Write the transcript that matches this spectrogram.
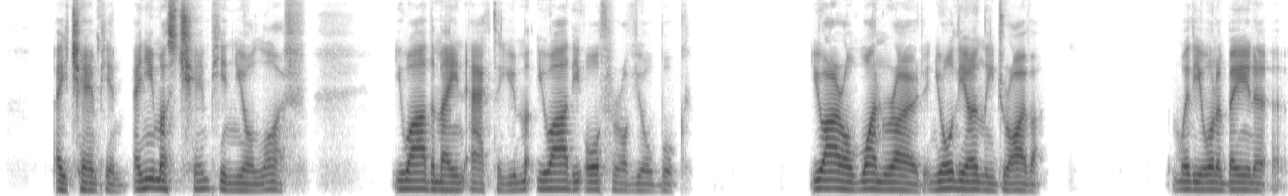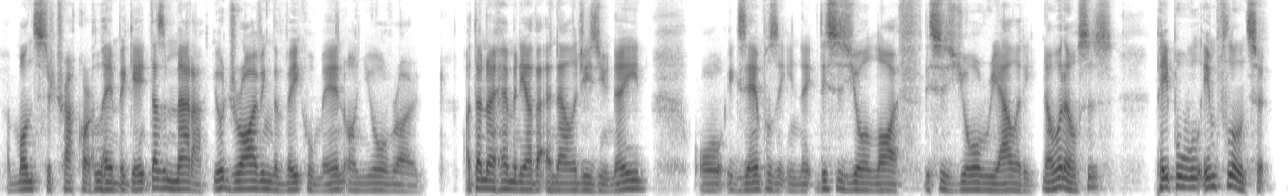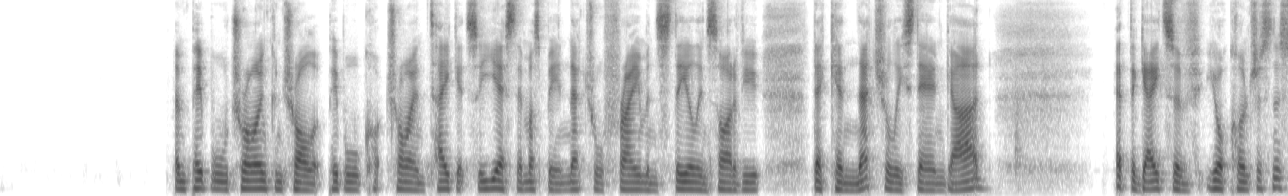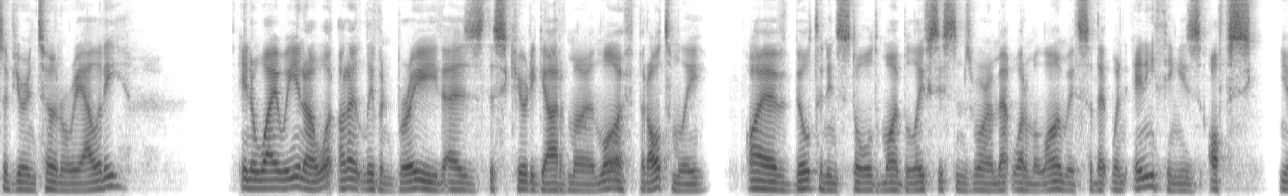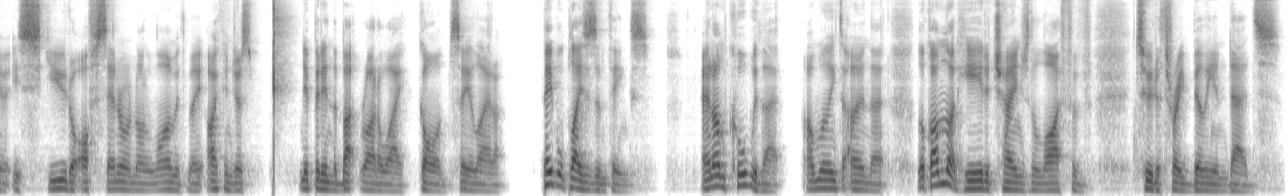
a champion and you must champion your life. You are the main actor, you, you are the author of your book. You are on one road and you're the only driver. Whether you want to be in a, a monster truck or a Lamborghini, it doesn't matter. You're driving the vehicle, man, on your road. I don't know how many other analogies you need or examples that you need. This is your life. This is your reality. No one else's. People will influence it. And people will try and control it. People will co- try and take it. So, yes, there must be a natural frame and steel inside of you that can naturally stand guard at the gates of your consciousness, of your internal reality in a way where, you know what, I don't live and breathe as the security guard of my own life, but ultimately I have built and installed my belief systems where I'm at, what I'm aligned with, so that when anything is off, you know, is skewed or off center or not aligned with me, I can just nip it in the butt right away. Gone. See you later. People, places, and things. And I'm cool with that. I'm willing to own that. Look, I'm not here to change the life of two to three billion dads.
